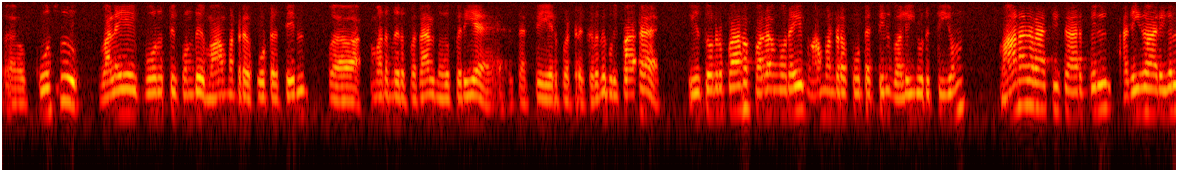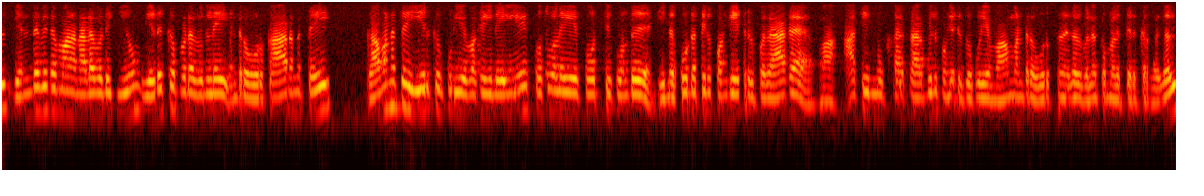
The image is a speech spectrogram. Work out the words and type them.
அஹ், கொசு வலையை பொறுத்து கொண்டு மாமன்ற கூட்டத்தில் அஹ், அமர்ந்திருப்பதால் மிகப்பெரிய சர்ச்சை ஏற்பட்டிருக்கிறது. குறிப்பாக இது தொடர்பாக பலமுறை மாமன்ற கூட்டத்தில் வலியுறுத்தியும் மாநகராட்சி சார்பில் அதிகாரிகள் எந்த விதமான நடவடிக்கையும் எடுக்கப்படவில்லை என்ற ஒரு காரணத்தை கவனத்தை ஈர்க்கக்கூடிய வகையிலேயே கொசுவலையை போர்த்தி கொண்டு இந்த கூட்டத்தில் பங்கேற்றிருப்பதாக மா- அதிமுக சார்பில் பங்கேற்றிருக்கக்கூடிய மாமன்ற உறுப்பினர்கள் விளக்கம் அளித்திருக்கிறார்கள்.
